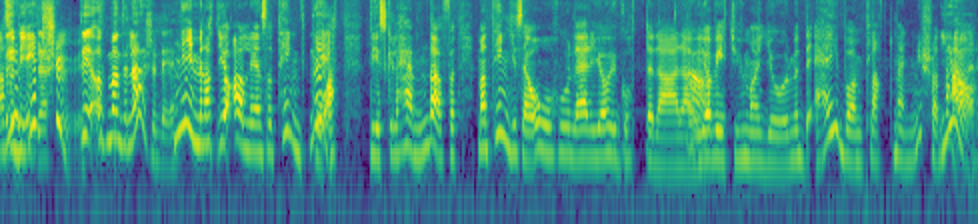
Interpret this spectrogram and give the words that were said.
Alltså det är helt sjukt. Att man inte lär sig det. Nej men att jag aldrig ens har tänkt på Nej. att det skulle hända. För att man tänker så här, åh HLR, jag har ju gått det där Ja. och jag vet ju hur man gör. Men det är ju bara en platt människa där. Ja.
